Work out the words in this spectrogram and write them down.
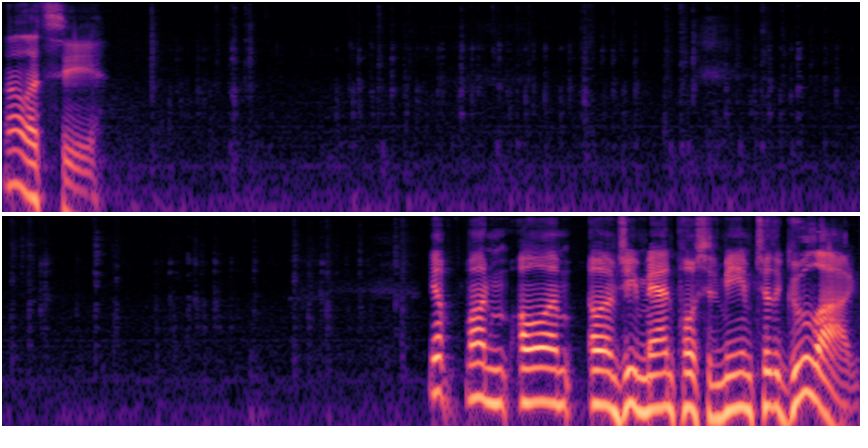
Well, let's see. Yep, on OM, OMG man posted meme to the gulag.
